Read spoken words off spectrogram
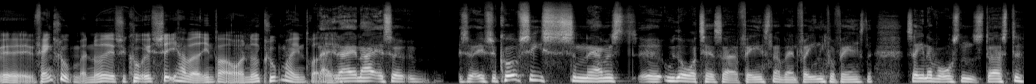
øh, fanklubben, er det noget, FCK FC har været inddraget over, er noget, klubben har inddraget? Nej, nej, nej, altså, så FCK FC så nærmest, øh, udover at tage sig af fansene og være en forening for fansene, så en af vores sådan, største,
